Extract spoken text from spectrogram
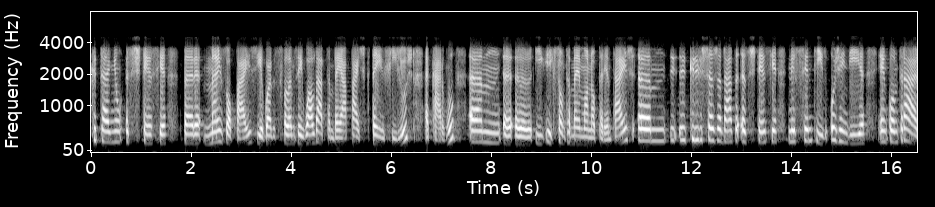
que tenham assistência para mães ou pais, e agora se falamos em igualdade, também há pais que têm filhos a cargo um, uh, uh, e, que são também monoparentais, um, que lhes seja dada assistência nesse sentido. Hoje em dia, encontrar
